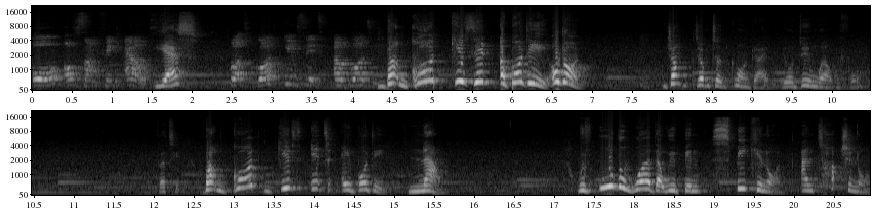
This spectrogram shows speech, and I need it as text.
or of something else. yes. But God gives it a body. But God gives it a body. Hold on. Jump, jump to, come on, guy. You're doing well before. 30. But God gives it a body now. With all the word that we've been speaking on and touching on,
